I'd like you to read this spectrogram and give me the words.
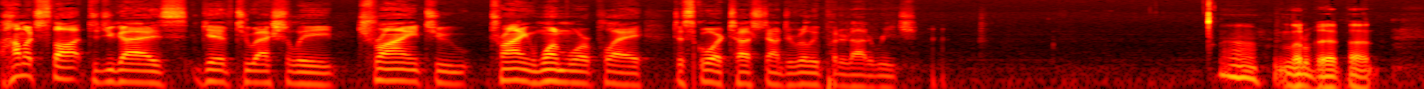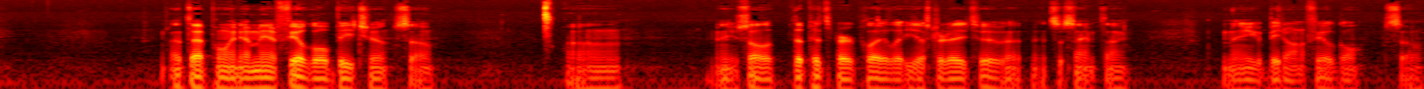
How much thought did you guys give to actually trying to trying one more play to score a touchdown to really put it out of reach? Uh, a little bit, but at that point, I mean, a field goal beat you. So, uh, and you saw the Pittsburgh play yesterday too. It's the same thing. And then you get beat on a field goal. So,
